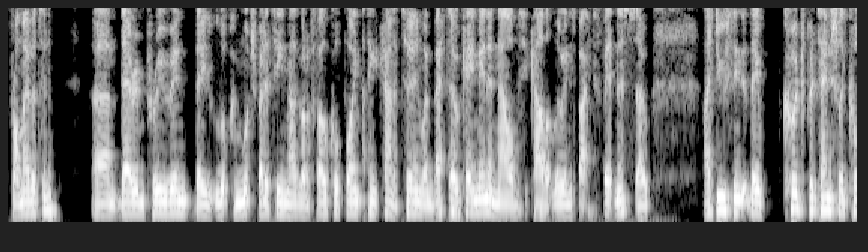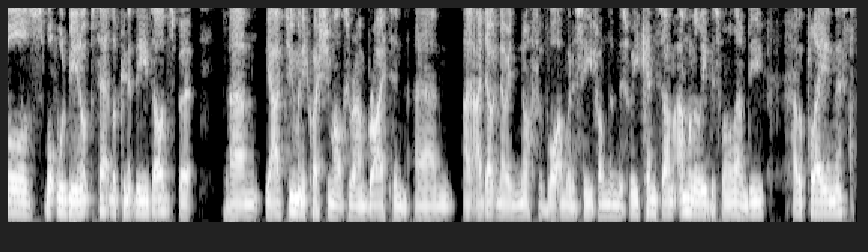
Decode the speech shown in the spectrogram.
from Everton. Um, they're improving. They look a much better team now. They've got a focal point. I think it kind of turned when Beto came in, and now obviously Calvert Lewin is back to fitness. So I do think that they could potentially cause what would be an upset looking at these odds, but um, yeah, I have too many question marks around Brighton. Um, I, I, don't know enough of what I'm going to see from them this weekend, so I'm, I'm, going to leave this one alone. Do you have a play in this?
